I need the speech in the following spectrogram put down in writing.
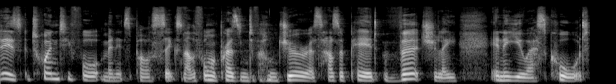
It is 24 minutes past six now. The former president of Honduras has appeared virtually in a US court.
